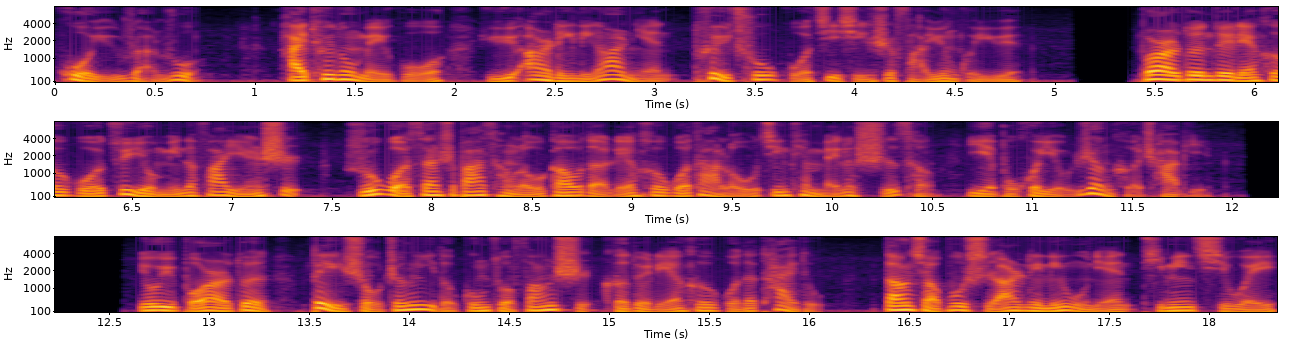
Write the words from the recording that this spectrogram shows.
过于软弱，还推动美国于2002年退出国际刑事法院规约。博尔顿对联合国最有名的发言是：“如果三十八层楼高的联合国大楼今天没了十层，也不会有任何差别。”由于博尔顿备受争议的工作方式和对联合国的态度，当小布什2005年提名其为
